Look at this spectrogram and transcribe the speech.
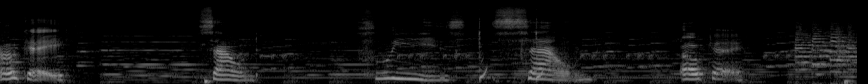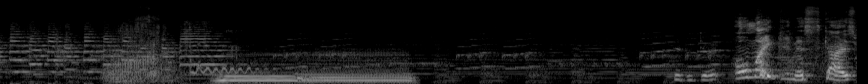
Okay. Sound. Please. Sound. Okay. Did we do it? Oh my goodness, guys.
